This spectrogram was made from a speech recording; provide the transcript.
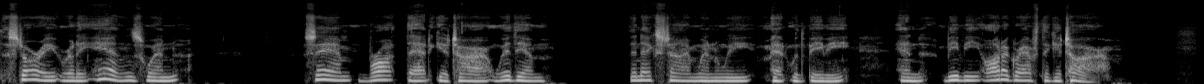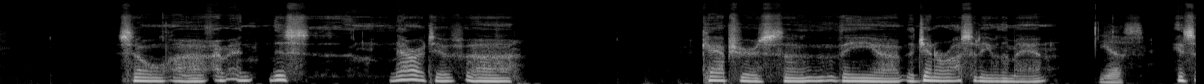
the story really ends when Sam brought that guitar with him the next time when we met with BB and BB autographed the guitar. So uh, I mean, this narrative uh, captures uh, the uh, the generosity of the man. Yes, it's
